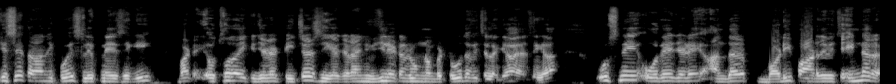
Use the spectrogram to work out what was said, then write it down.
ਕਿਸੇ ਤਰ੍ਹਾਂ ਦੀ ਕੋਈ ਸਲਿੱਪ ਨਹੀਂ ਸੀਗੀ ਬਟ ਉੱਥੋਂ ਦਾ ਇੱਕ ਜਿਹੜਾ ਟੀਚਰ ਸੀਗਾ, ਜਿਹੜਾ ਨਿਊਜ਼ੀਲੈਂਡਰ ਰੂਮ ਨੰਬਰ 2 ਦੇ ਵਿੱਚ ਲੱਗਿਆ ਹੋਇਆ ਸੀਗਾ, ਉਸਨੇ ਉਹਦੇ ਜਿਹੜੇ ਅੰਦਰ ਬਾਡੀ ਪਾਰਟ ਦੇ ਵਿੱਚ ਇਨਰ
